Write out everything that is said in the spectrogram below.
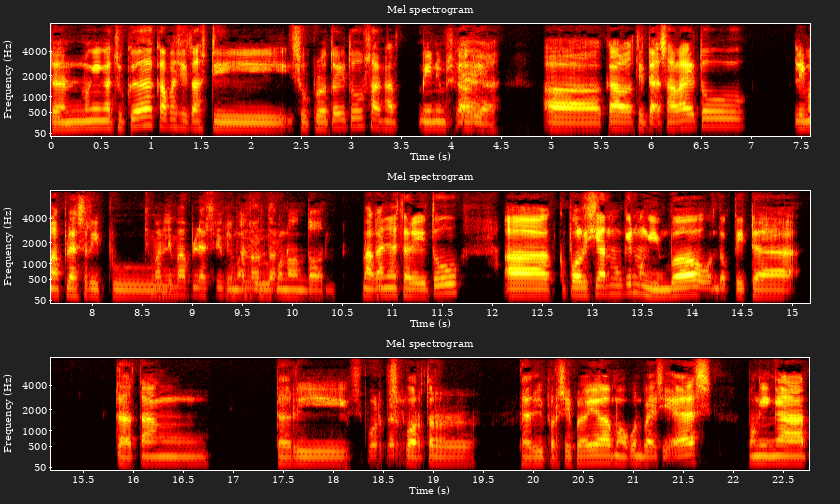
dan mengingat juga kapasitas di Subroto itu sangat minim sekali ya. Eh, kalau tidak salah itu 15.000 cuma 15.000 15.000 penonton. penonton. Makanya dari itu eh, kepolisian mungkin menghimbau untuk tidak datang dari supporter. supporter dari Persebaya maupun PSIS mengingat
